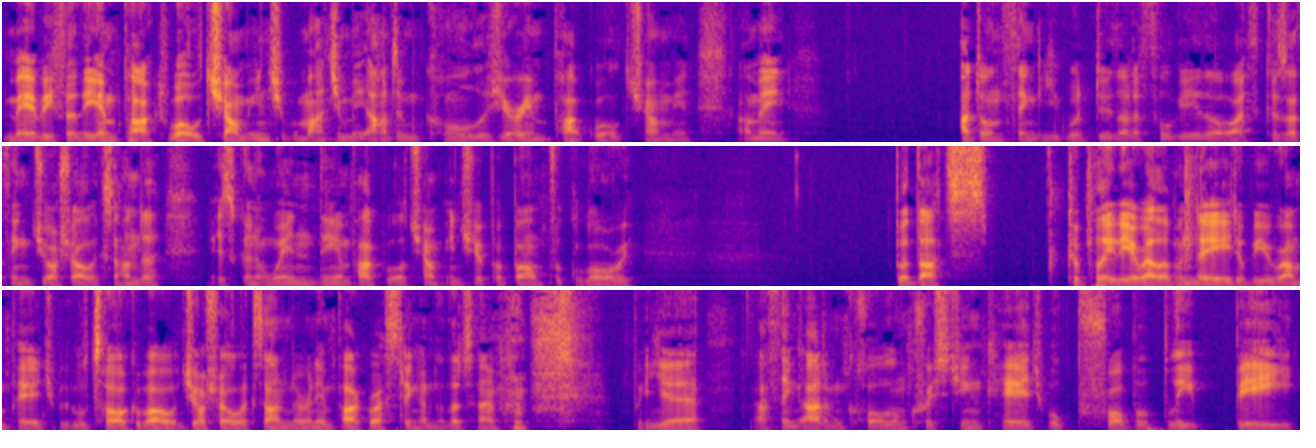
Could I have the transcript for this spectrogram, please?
Maybe for the Impact World Championship. Imagine me, Adam Cole as your Impact World Champion. I mean, I don't think he would do that at full gear though, because I think Josh Alexander is going to win the Impact World Championship at Bound for Glory but that's completely irrelevant to AEW Rampage. We will talk about Josh Alexander and Impact Wrestling another time. but yeah, I think Adam Cole and Christian Cage will probably be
